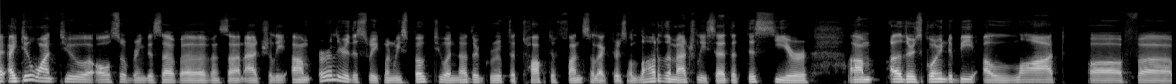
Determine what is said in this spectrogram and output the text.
I, I, do want to also bring this up, uh, Vincent. Actually, um, earlier this week when we spoke to another group that talked to fund selectors, a lot of them actually said that this year, um, uh, there's going to be a lot of uh,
